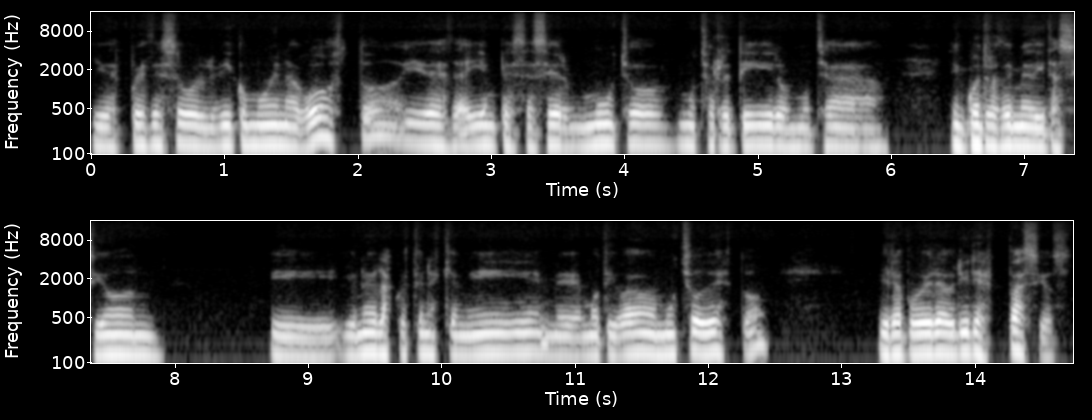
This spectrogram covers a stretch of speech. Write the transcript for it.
Y después de eso volví como en agosto y desde ahí empecé a hacer muchos, muchos retiros, muchos encuentros de meditación. Y, y una de las cuestiones que a mí me motivaba mucho de esto era poder abrir espacios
